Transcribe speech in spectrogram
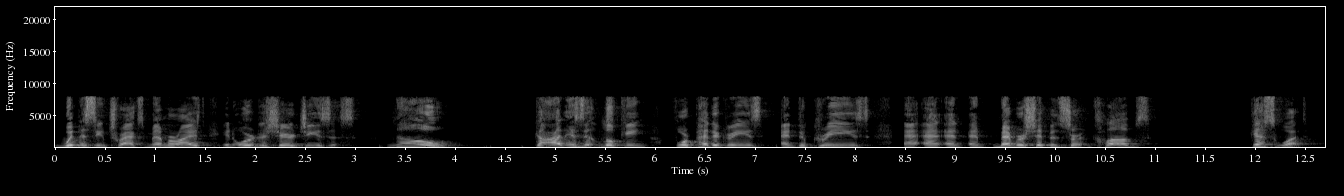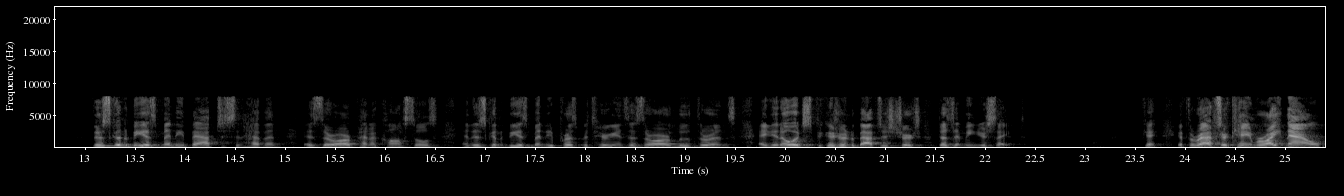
witnessing tracts memorized in order to share Jesus? No. God isn't looking for pedigrees and degrees and, and, and membership in certain clubs. Guess what? There's going to be as many Baptists in heaven as there are Pentecostals, and there's going to be as many Presbyterians as there are Lutherans. And you know what? Just because you're in a Baptist church doesn't mean you're saved. Okay? If the rapture came right now,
